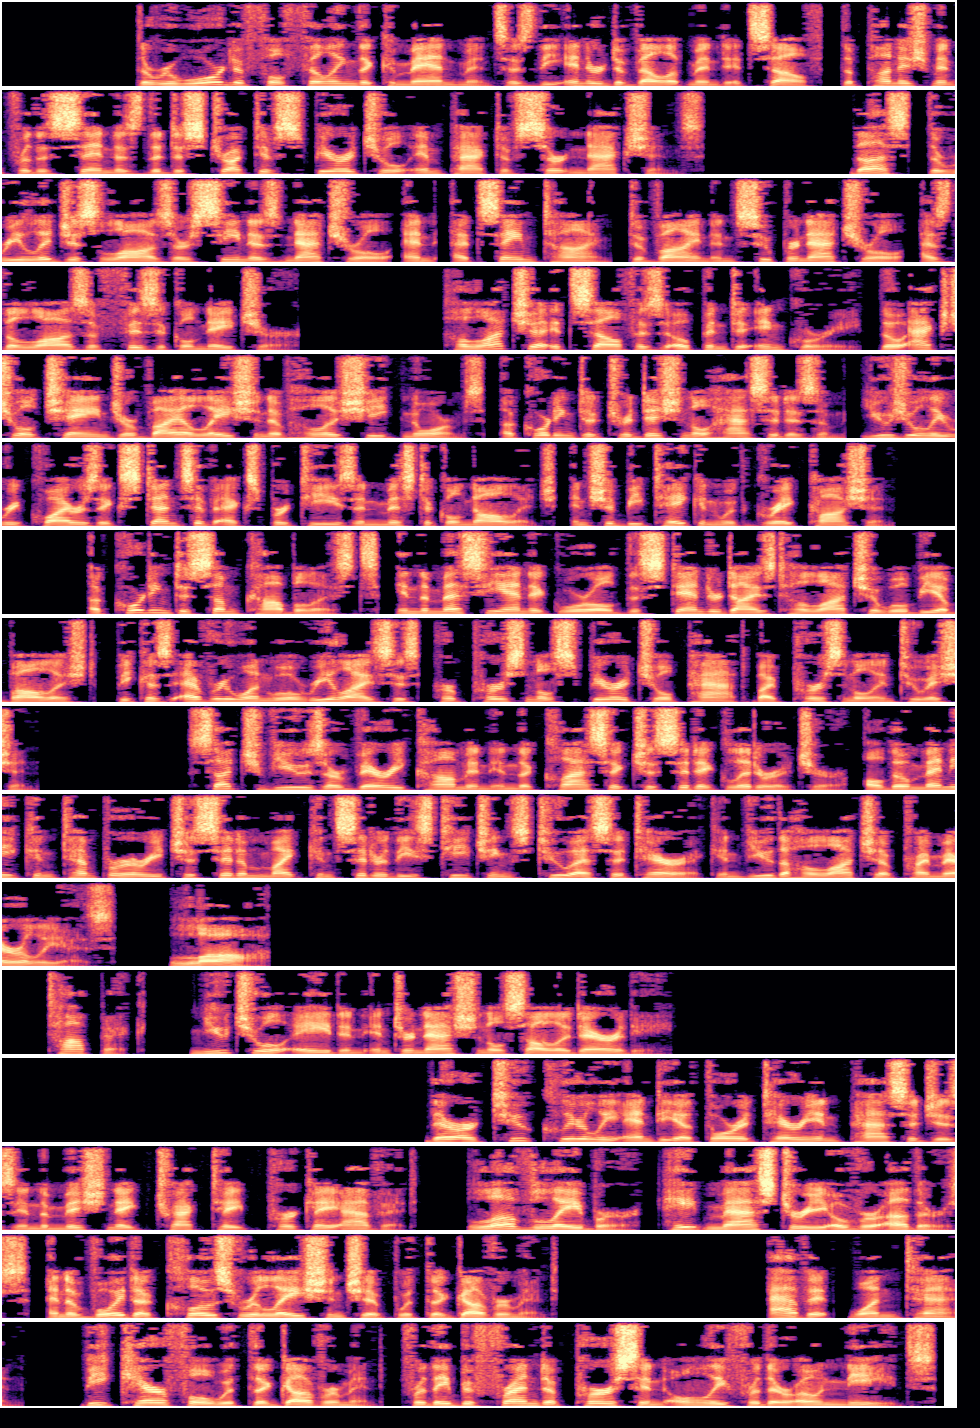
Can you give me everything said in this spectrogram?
The reward of fulfilling the commandments is the inner development itself, the punishment for the sin is the destructive spiritual impact of certain actions. Thus, the religious laws are seen as natural and, at same time, divine and supernatural, as the laws of physical nature. Halacha itself is open to inquiry, though actual change or violation of halachic norms, according to traditional Hasidism, usually requires extensive expertise and mystical knowledge, and should be taken with great caution. According to some Kabbalists, in the Messianic world the standardized halacha will be abolished, because everyone will realize his, her personal spiritual path by personal intuition. Such views are very common in the classic Chasidic literature, although many contemporary Chasidim might consider these teachings too esoteric and view the halacha primarily as law. Mutual aid and international solidarity There are two clearly anti-authoritarian passages in the Mishnaic tractate Pirkei Avot. Love labor, hate mastery over others, and avoid a close relationship with the government." Avot 110. Be careful with the government, for they befriend a person only for their own needs.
